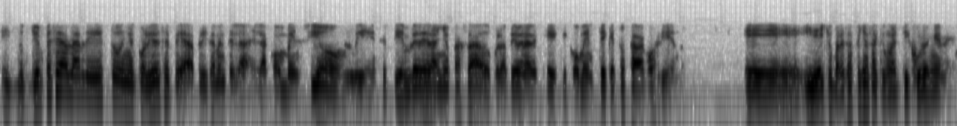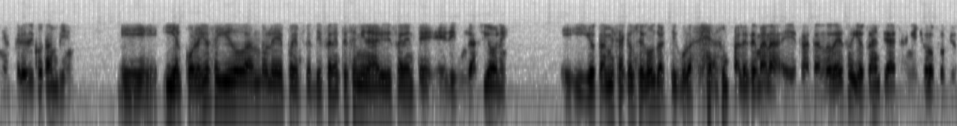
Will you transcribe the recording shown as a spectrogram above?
yo empecé a hablar de esto en el colegio de CPA precisamente en la, en la convención, Luis, en septiembre del año pasado, fue la primera vez que, comenté que esto estaba corriendo. Eh, y de hecho, para esa fecha saqué un artículo en el, en el periódico también. Eh, y el colegio ha seguido dándole pues diferentes seminarios, diferentes eh, divulgaciones. Eh, y yo también saqué un segundo artículo hace, hace un par de semanas tratando de eso y otras entidades han hecho lo propio.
